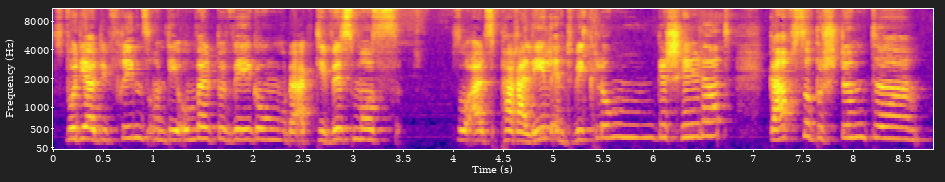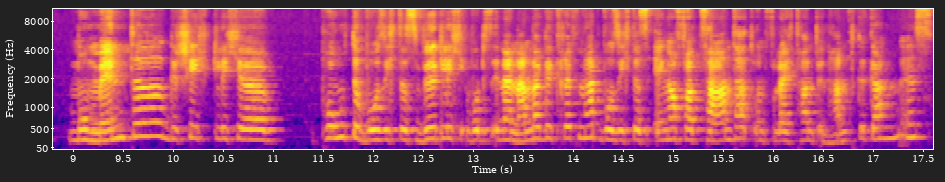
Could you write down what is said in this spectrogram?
Es wurde ja die Friedens- und die Umweltbewegung oder Aktivismus so als Parallelentwicklung geschildert. Gab es so bestimmte Momente, geschichtliche Punkte, wo sich das wirklich, wo das ineinander gegriffen hat, wo sich das enger verzahnt hat und vielleicht Hand in Hand gegangen ist?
